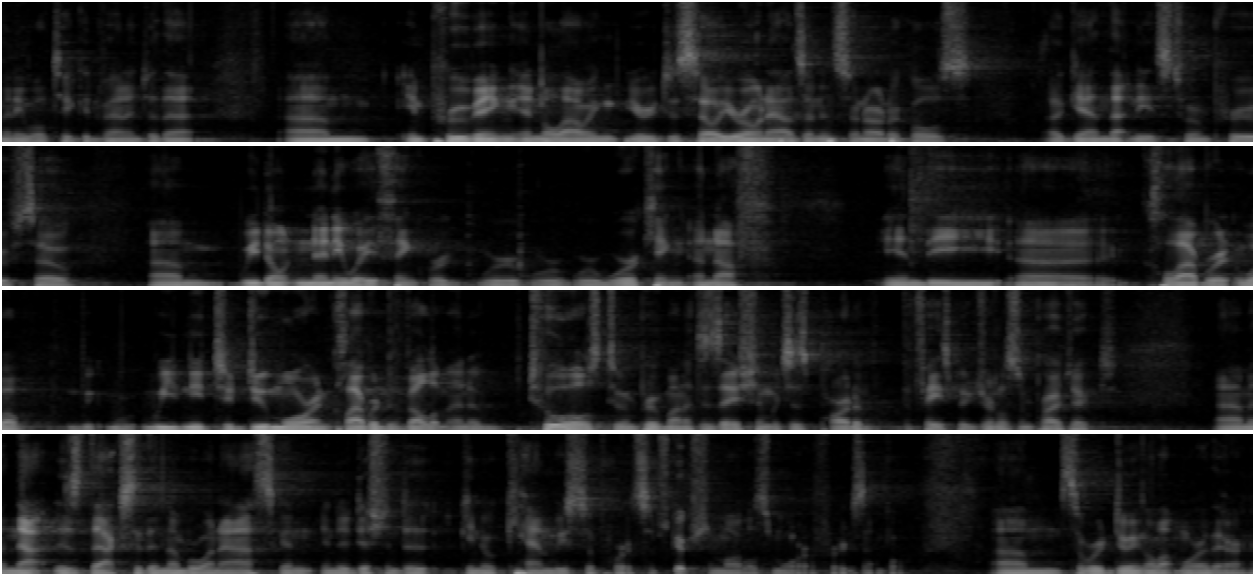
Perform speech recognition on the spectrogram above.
many will take advantage of that. Um, improving and allowing you to sell your own ads on instant articles. Again, that needs to improve. So um, we don't in any way think we're, we're, we're working enough in the uh, collaborate. Well, we, we, need to do more in collaborative development of tools to improve monetization, which is part of the Facebook Journalism Project. Um, and that is actually the number one ask, in, in, addition to, you know, can we support subscription models more, for example? Um, so we're doing a lot more there.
